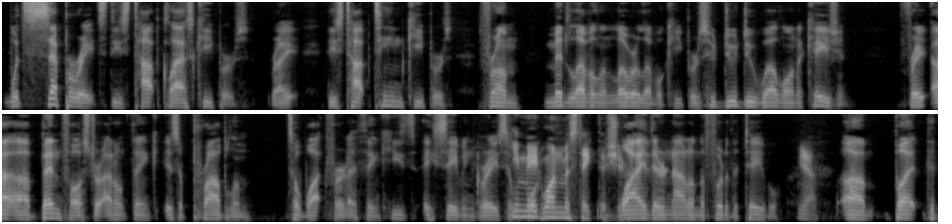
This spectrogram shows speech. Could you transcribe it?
what separates these top class keepers, right? These top team keepers from mid-level and lower level keepers who do do well on occasion. Fra- uh, uh, ben Foster, I don't think is a problem to Watford. I think he's a saving grace. of He made wh- one mistake this year. why they're not on the foot of the table. Yeah. Um, but the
